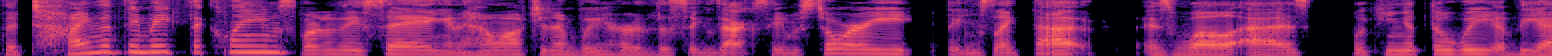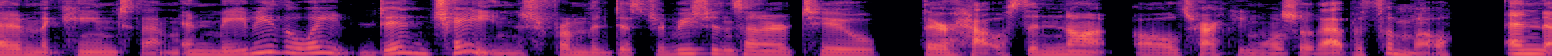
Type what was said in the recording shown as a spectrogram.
the time that they make the claims, what are they saying, and how often have we heard this exact same story, things like that, as well as looking at the weight of the item that came to them. And maybe the weight did change from the distribution center to their house, and not all tracking will show that, but some will. And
